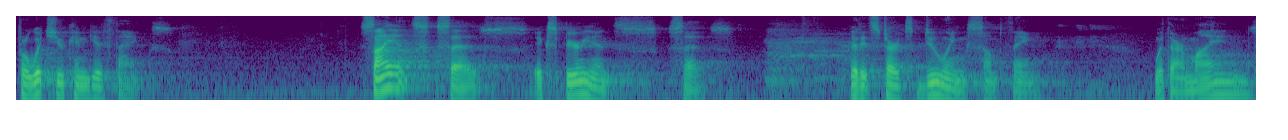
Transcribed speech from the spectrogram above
for which you can give thanks. Science says, experience says, that it starts doing something with our minds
